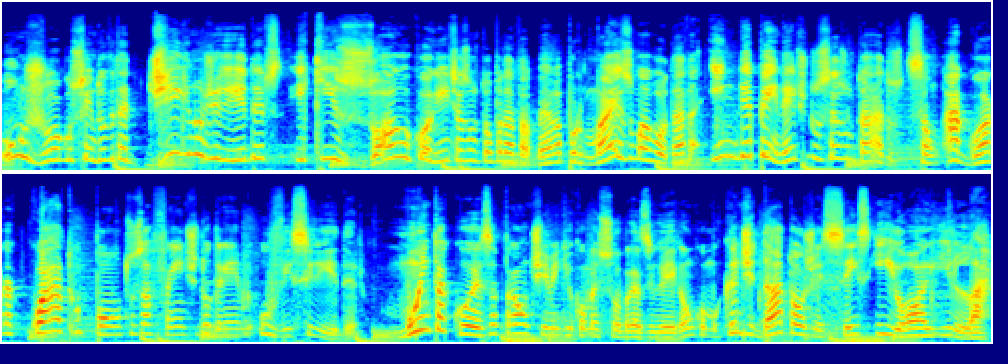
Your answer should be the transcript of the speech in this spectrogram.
Um jogo sem dúvida digno de líderes e que isola o Corinthians no topo da tabela por mais uma rodada, independente dos resultados. São agora quatro pontos à frente do Grêmio, o vice-líder. Muita coisa para um time que começou o Brasileirão como candidato ao G6 e olhe lá.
